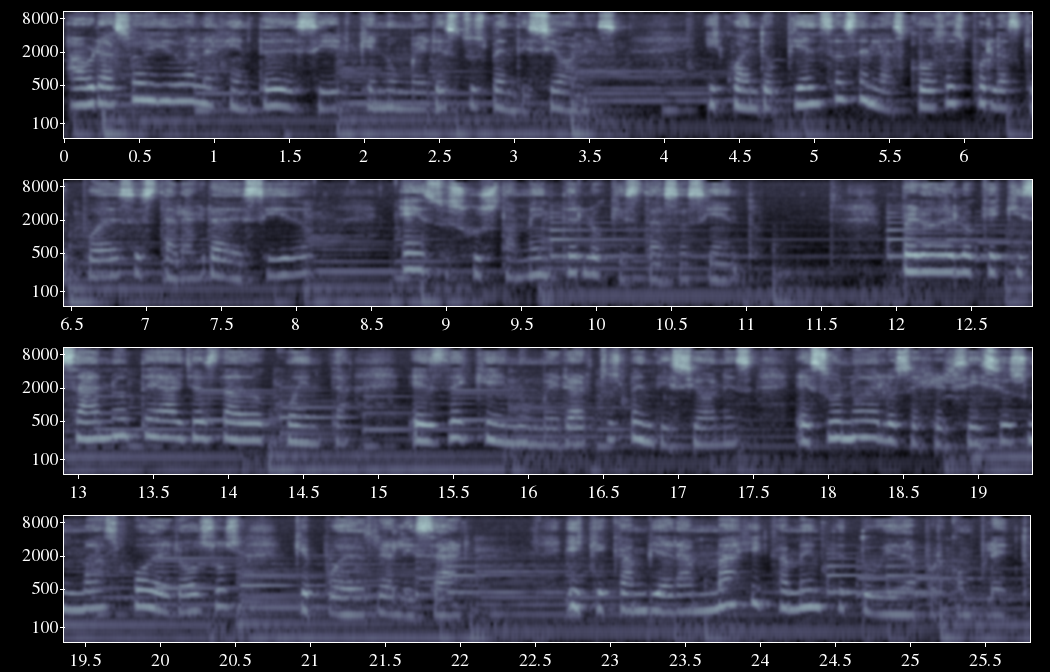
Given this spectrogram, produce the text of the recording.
Habrás oído a la gente decir que enumeres tus bendiciones y cuando piensas en las cosas por las que puedes estar agradecido, eso es justamente lo que estás haciendo. Pero de lo que quizá no te hayas dado cuenta es de que enumerar tus bendiciones es uno de los ejercicios más poderosos que puedes realizar y que cambiará mágicamente tu vida por completo.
